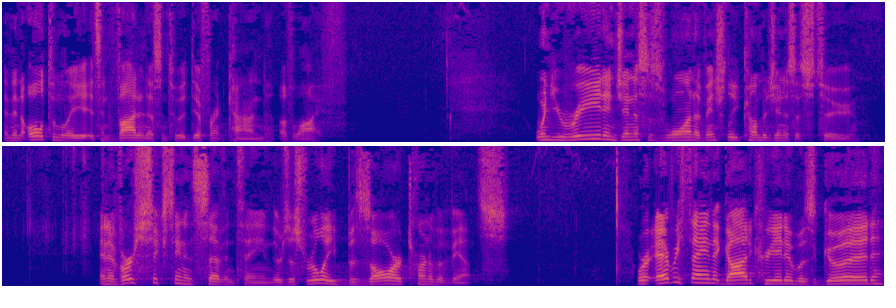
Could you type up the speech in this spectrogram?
And then ultimately, it's inviting us into a different kind of life. When you read in Genesis 1, eventually come to Genesis 2 and in verse 16 and 17, there's this really bizarre turn of events where everything that God created was good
